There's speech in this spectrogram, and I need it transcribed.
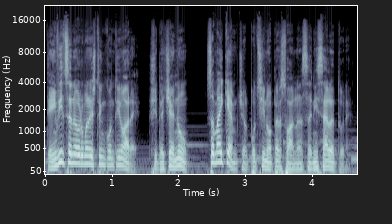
Te invit să ne urmărești în continuare și, de ce nu, să mai chem cel puțin o persoană să ni se alăture.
